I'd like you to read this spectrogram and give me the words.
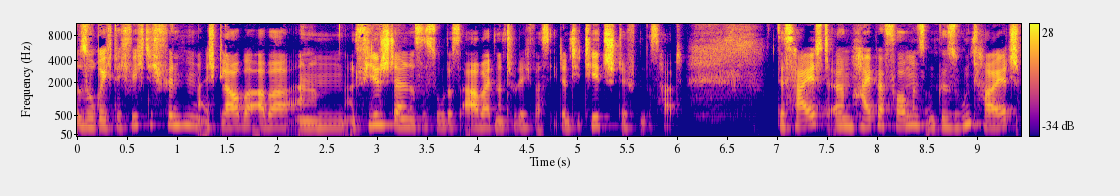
so richtig wichtig finden. Ich glaube aber, ähm, an vielen Stellen ist es so, dass Arbeit natürlich was Identitätsstiftendes hat. Das heißt, ähm, High Performance und Gesundheit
